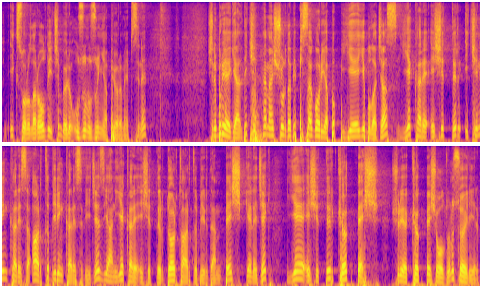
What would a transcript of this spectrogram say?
Şimdi ilk sorular olduğu için böyle uzun uzun yapıyorum hepsini. Şimdi buraya geldik. Hemen şurada bir Pisagor yapıp y'yi bulacağız. y kare eşittir 2'nin karesi artı 1'in karesi diyeceğiz. Yani y kare eşittir 4 artı 1'den 5 gelecek. y eşittir kök 5. Şuraya kök 5 olduğunu söyleyelim.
